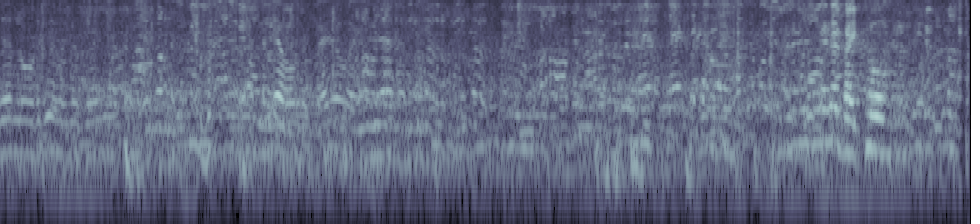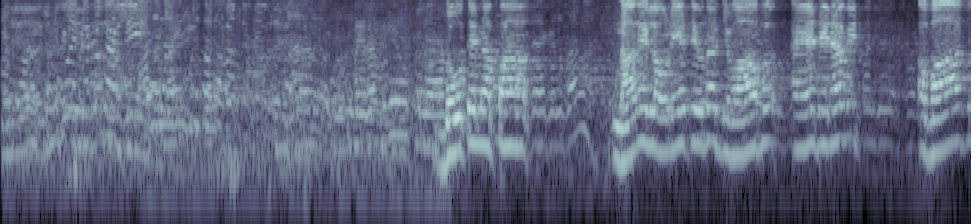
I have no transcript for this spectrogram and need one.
ਜੇ ਲੋਡ ਵੀ ਹੋ। ਗਿਆ ਠੰਡੇ ਹੋ ਗਏ ਬਹਿ ਜਾਓ ਕਹਿੰਦੇ ਬੈਠੋ। ਦੋ ਤਿੰਨ ਆਪਾਂ ਨਾਰੇ ਲਾਉਣੇ ਆ ਤੇ ਉਹਦਾ ਜਵਾਬ ਐ ਦੇਣਾ ਵੀ ਆਵਾਜ਼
